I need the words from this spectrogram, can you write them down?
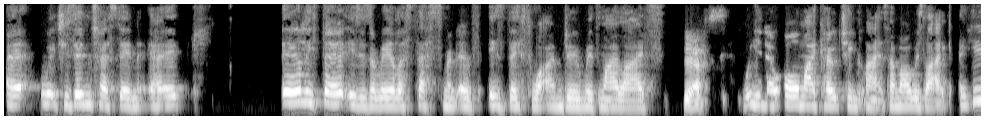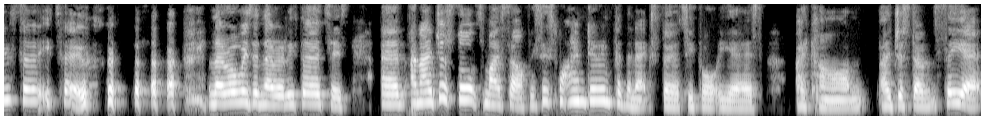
uh, which is interesting. Uh, early 30s is a real assessment of is this what I'm doing with my life? yes. You know, all my coaching clients, I'm always like, Are you 32? and they're always in their early 30s. Um, and I just thought to myself, Is this what I'm doing for the next 30, 40 years? I can't, I just don't see it.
